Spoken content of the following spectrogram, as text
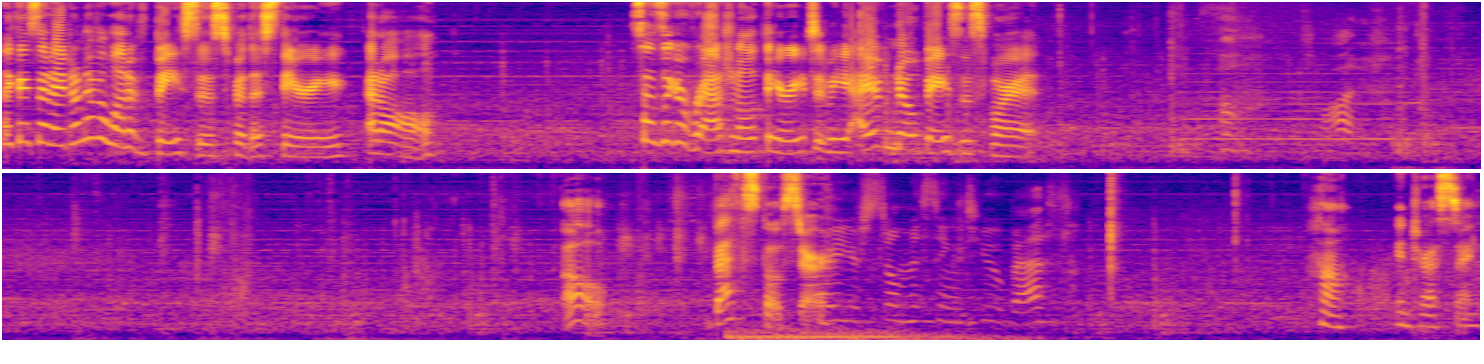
Like I said, I don't have a lot of basis for this theory at all. Sounds like a rational theory to me. I have no basis for it. Oh, God. Oh, Beth's poster. Sorry, you're still missing too, Beth. Huh, interesting.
